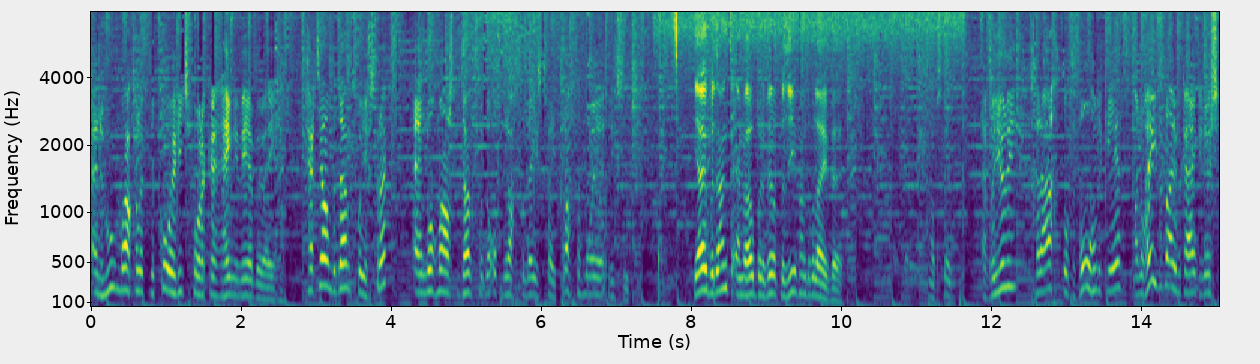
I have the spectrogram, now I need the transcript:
En hoe makkelijk de kooi rietsvorken heen en weer bewegen. Gert-Jan, bedankt voor je gesprek. En nogmaals bedankt voor de opdracht van deze twee prachtig mooie rietstoets. Jij ook bedankt en we hopen er veel plezier van te beleven. Absoluut. En voor jullie graag tot de volgende keer. Maar nog even blijven kijken dus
